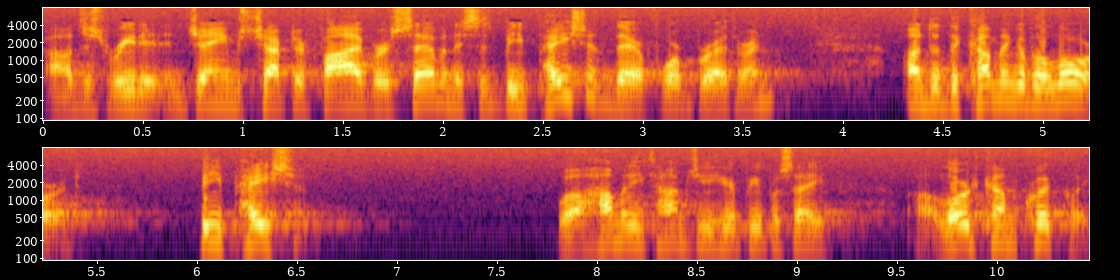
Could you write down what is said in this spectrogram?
I'll just read it in James chapter 5, verse 7. It says, Be patient, therefore, brethren, unto the coming of the Lord. Be patient. Well, how many times do you hear people say, uh, Lord, come quickly?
